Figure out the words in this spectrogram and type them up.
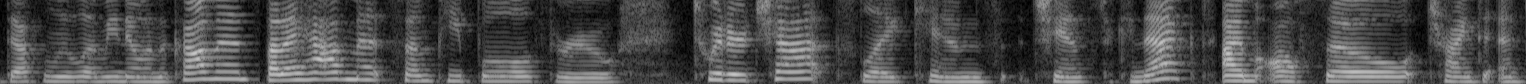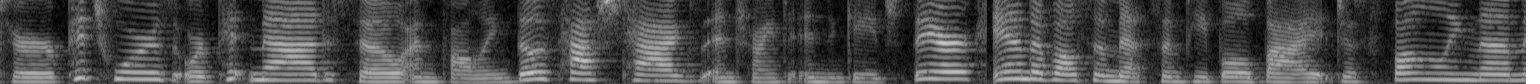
definitely let me know in the comments. But I have met some people through Twitter chats like Kim's Chance to Connect. I'm also trying to enter Pitch Wars or PitMad, so I'm following those hashtags and trying to engage there. And I've also met some people by just following them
